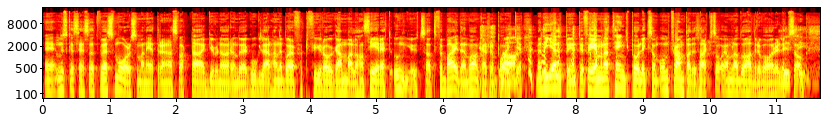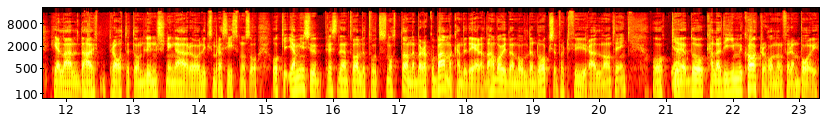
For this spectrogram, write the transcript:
Eh, nu ska sägas att Wes Moore, som han heter, den här svarta guvernören då jag googlar, han är bara 44 år gammal och han ser rätt ung ut. Så att för Biden var han kanske en pojke. Ja. Men det hjälper ju inte, för jag menar, tänk på liksom, om Trump hade sagt så, jag menar, då hade det varit liksom Precis. hela det här pratet om lynchningar och liksom rasism och så. Och jag minns ju presidentvalet 2008 när Barack Obama kandiderade, han var ju den åldern då också, 44 eller någonting. Och ja. Eh, då kallade Jimmy Carter honom för en boy,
